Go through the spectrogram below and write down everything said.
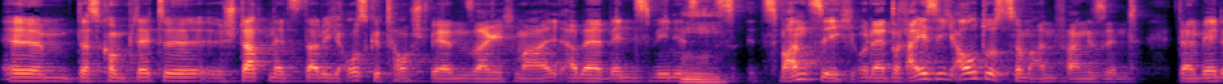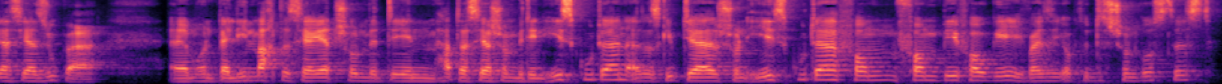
ähm, das komplette Stadtnetz dadurch ausgetauscht werden, sage ich mal. Aber wenn es wenigstens hm. 20 oder 30 Autos zum Anfang sind, dann wäre das ja super. Ähm, und Berlin macht das ja jetzt schon mit den, hat das ja schon mit den E-Scootern. Also es gibt ja schon E-Scooter vom, vom BVG. Ich weiß nicht, ob du das schon wusstest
